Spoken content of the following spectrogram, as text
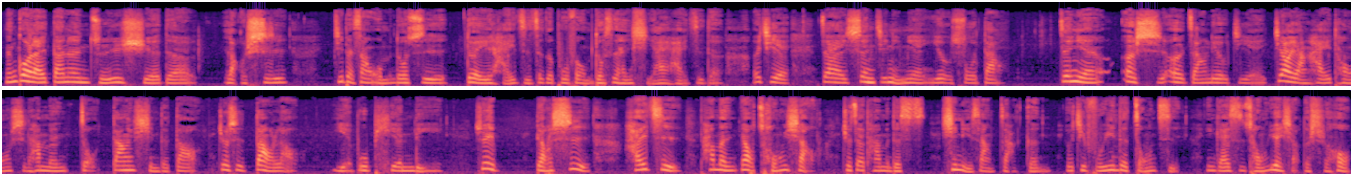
能够来担任主日学的老师。基本上，我们都是对于孩子这个部分，我们都是很喜爱孩子的。而且在圣经里面也有说到，《箴言》二十二章六节，教养孩童，使他们走当行的道，就是到老也不偏离。所以表示孩子他们要从小就在他们的心理上扎根，尤其福音的种子，应该是从越小的时候，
